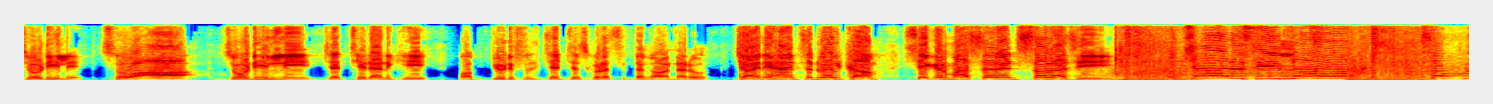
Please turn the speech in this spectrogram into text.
జోడీలే సో ఆ జోడీల్ని జడ్జ్ చేయడానికి మా బ్యూటిఫుల్ జడ్జెస్ కూడా సిద్ధంగా ఉన్నారు join hands and welcome Shekhar master and సరాజీ చారుశీల స్వప్న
